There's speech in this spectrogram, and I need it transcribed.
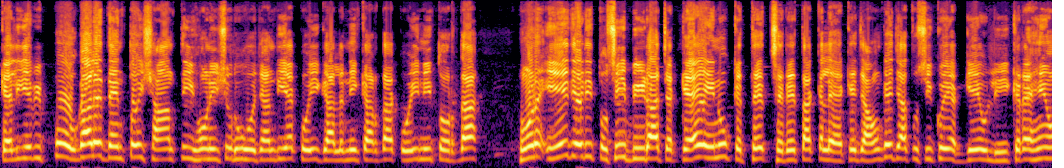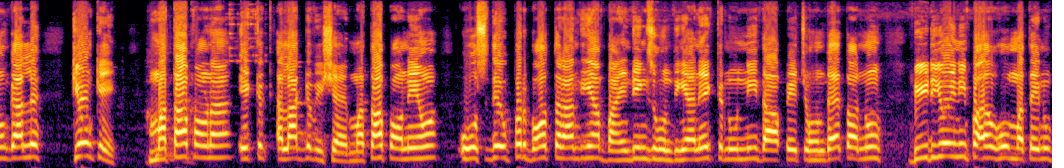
ਕਹਿ ਲਈਏ ਵੀ ਭੋਗ ਵਾਲੇ ਦਿਨ ਤੋਂ ਹੀ ਸ਼ਾਂਤੀ ਹੋਣੀ ਸ਼ੁਰੂ ਹੋ ਜਾਂਦੀ ਹੈ, ਕੋਈ ਗੱਲ ਨਹੀਂ ਕਰਦਾ, ਕੋਈ ਨਹੀਂ ਤੁਰਦਾ। ਹੁਣ ਇਹ ਜਿਹੜੀ ਤੁਸੀਂ ਬੀੜਾ ਚੱਕਿਆ, ਇਹਨੂੰ ਕਿੱਥੇ ਸਿਰੇ ਤੱਕ ਲੈ ਕੇ ਜਾਓਗੇ? ਜਾਂ ਤੁਸੀਂ ਕੋਈ ਅੱਗੇ ਉਲੀਕ ਰਹੇ ਹੋ ਗੱਲ? ਕਿਉਂਕਿ ਮਤਾ ਪਾਉਣਾ ਇੱਕ ਅਲੱਗ ਵਿਸ਼ਾ ਹੈ। ਮਤਾ ਪਾਉਨੇ ਹੋ, ਉਸ ਦੇ ਉੱਪਰ ਬਹੁਤ ਤਰ੍ਹਾਂ ਦੀਆਂ ਬਾਈਂਡਿੰਗਸ ਹੁੰਦੀਆਂ ਨੇ, ਕਾਨੂੰਨੀ ਦਾਅਵੇ ਚ ਹੁੰਦਾ ਤੁਹਾਨੂੰ ਵੀਡੀਓ ਹੀ ਨਹੀਂ ਉਹ ਮਤੇ ਨੂੰ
